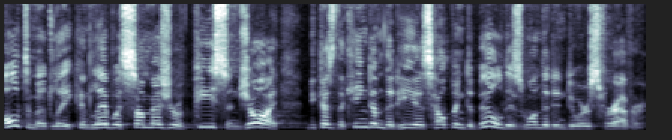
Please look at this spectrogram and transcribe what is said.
ultimately can live with some measure of peace and joy because the kingdom that he is helping to build is one that endures forever.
